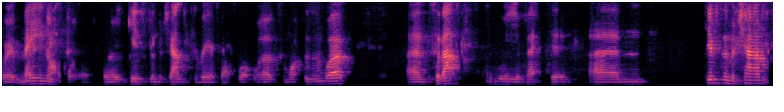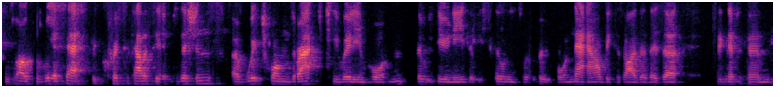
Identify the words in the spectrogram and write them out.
where it may not work, or it gives them a chance to reassess what works and what doesn't work. Um, so that's really effective. Um, gives them a chance as well to reassess the criticality of positions of which ones are actually really important that we do need that we still need to recruit for now because either there's a significant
